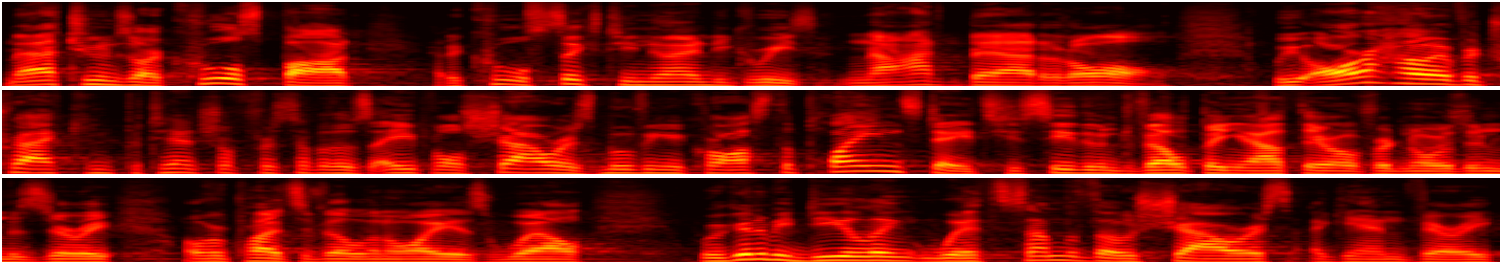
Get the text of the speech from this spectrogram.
Mattoon's our cool spot at a cool 69 degrees. Not bad at all. We are, however, tracking potential for some of those April showers moving across the plain states. You see them developing out there over northern Missouri, over parts of Illinois as well. We're going to be dealing with some of those showers, again, very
